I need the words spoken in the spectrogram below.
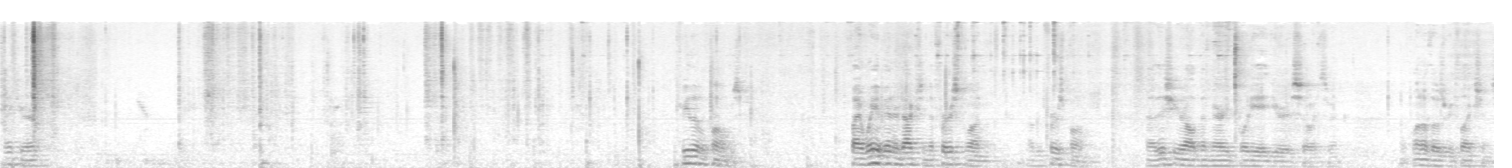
Thank you. Three little poems. By way of introduction, the first one, of the first poem. Uh, this year I've been married 48 years, so it's uh, one of those reflections.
